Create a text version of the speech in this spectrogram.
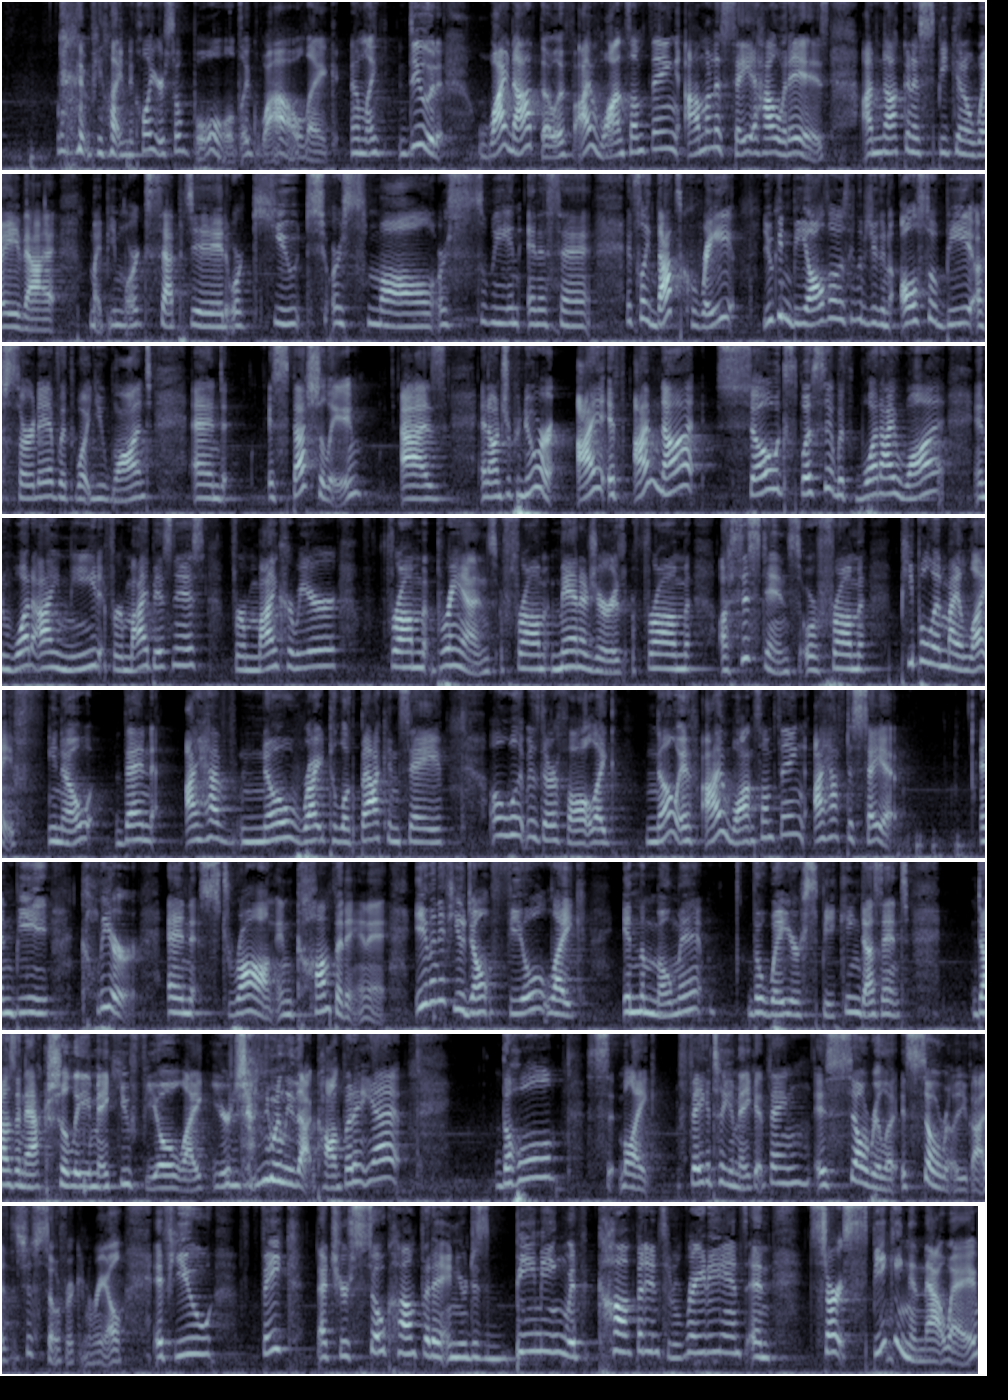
be like, Nicole, you're so bold. Like, wow. Like, I'm like, dude, why not though? If I want something, I'm going to say it how it is. I'm not going to speak in a way that might be more accepted or cute or small or sweet and innocent. It's like, that's great. You can be all those things, but you can also be assertive with what you want. And especially as an entrepreneur. I if I'm not so explicit with what I want and what I need for my business, for my career, from brands, from managers, from assistants or from people in my life, you know, then I have no right to look back and say, "Oh, well it was their fault." Like, no, if I want something, I have to say it and be clear and strong and confident in it. Even if you don't feel like in the moment the way you're speaking doesn't doesn't actually make you feel like you're genuinely that confident yet. The whole like fake it till you make it thing is so real. It's so real, you guys. It's just so freaking real. If you fake that you're so confident and you're just beaming with confidence and radiance and start speaking in that way,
